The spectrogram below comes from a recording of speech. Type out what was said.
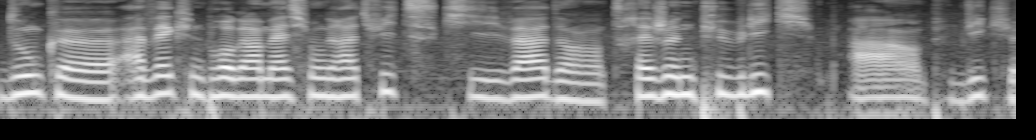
Donc avec une programmation gratuite qui va d'un très jeune public à un public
